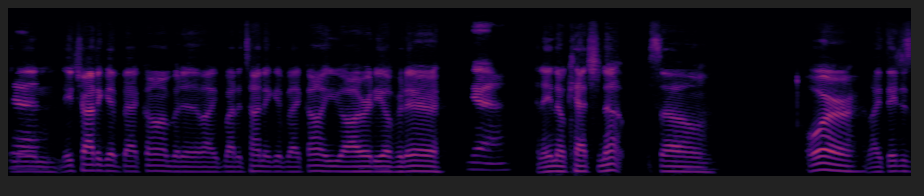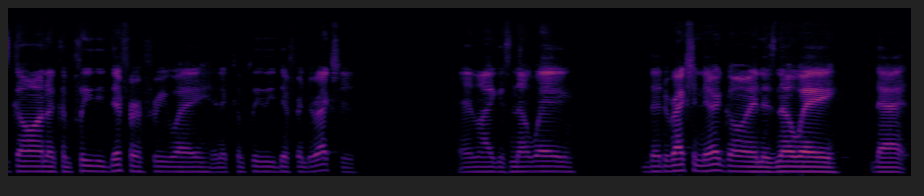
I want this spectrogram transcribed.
and Yeah. then they try to get back on but then like by the time they get back on you already over there Yeah. and ain't no catching up so or like they just go on a completely different freeway in a completely different direction and like it's no way the direction they're going is no way that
